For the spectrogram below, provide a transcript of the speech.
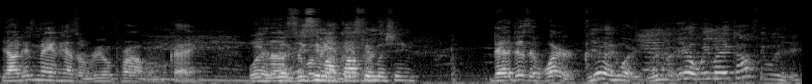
y'all. This man has a real problem. Okay, Wait, loves look, you see my coffee machine? that doesn't work. Yeah, it worked. We, ma- yeah, we made coffee with it.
